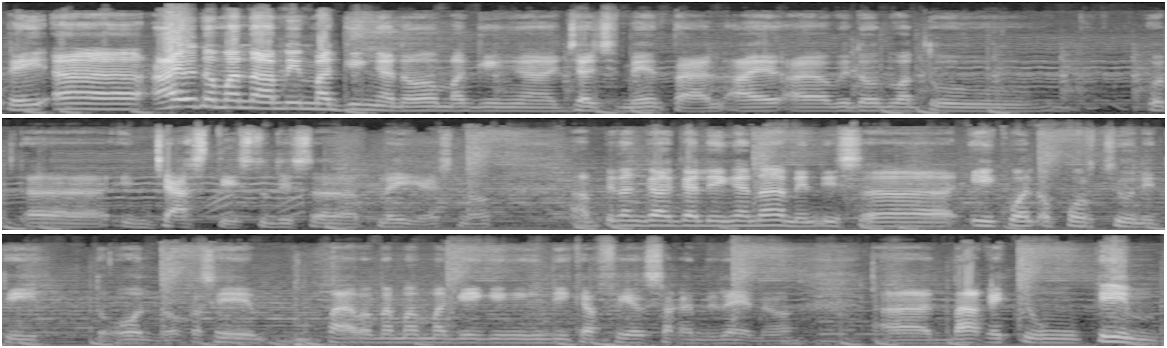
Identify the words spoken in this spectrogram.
Okay, ah ayaw naman namin maging ano, maging ah, judgmental. I, ah, we don't want to put ah, injustice to these ah, players, no. Ang pinanggagalingan namin is ah, equal opportunity to all, no. Kasi para naman magiging hindi ka fair sa kanila, eh, no. Ah, bakit yung team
